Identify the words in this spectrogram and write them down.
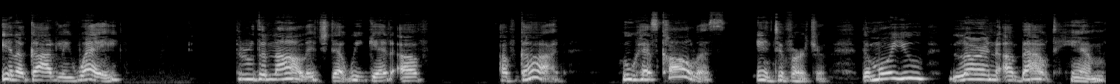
in a godly way through the knowledge that we get of, of God who has called us into virtue. The more you learn about him,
